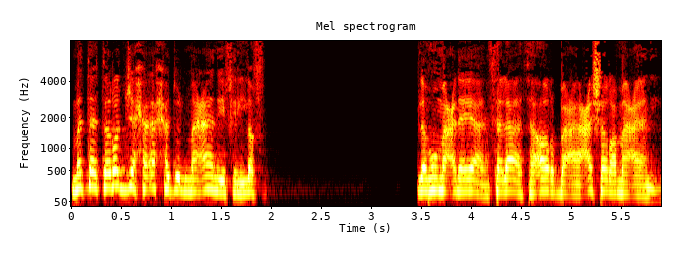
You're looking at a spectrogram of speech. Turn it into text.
متى ترجح أحد المعاني في اللفظ؟ له معنيان ثلاثة أربعة عشر معاني.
